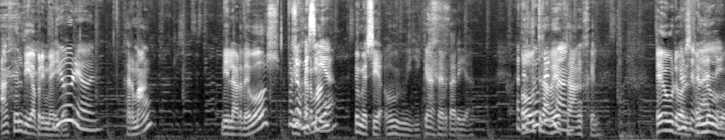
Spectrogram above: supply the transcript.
Ángel Día Primeira. Jurion. Germán, Vilar de Vos, pois pues Germán, eu Mesía. Ui, que acertaría? Acertou Outra Germán. vez Ángel. Eurol, non en vale. Lugo.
